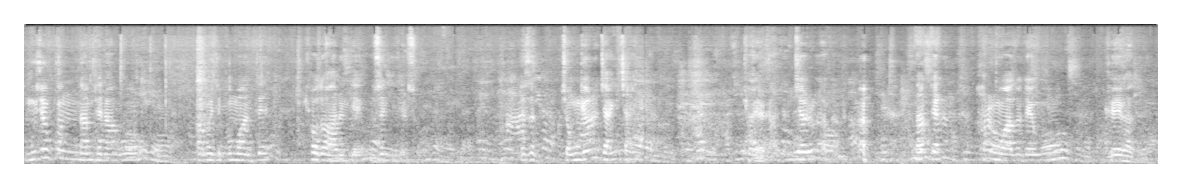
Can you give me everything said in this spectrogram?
무조건 남편하고 아버지 부모한테 효도하는 게 우선이 수 없어. 그래서 종교는 자기 거예요. 교회를 가든 절을 가든 남편은 하늘 와도 되고 교회 가도 되고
